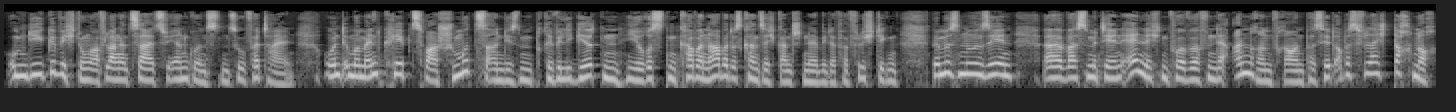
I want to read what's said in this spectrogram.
um die Gewichtung auf lange Zeit zu ihren Gunsten zu verteilen. Und im Moment klebt zwar Schmutz an diesem privilegierten Juristen Kavanaugh, aber das kann sich ganz schnell wieder verflüchtigen. Wir müssen nun sehen, äh, was mit den ähnlichen Vorwürfen der anderen Frauen passiert, ob es vielleicht doch noch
